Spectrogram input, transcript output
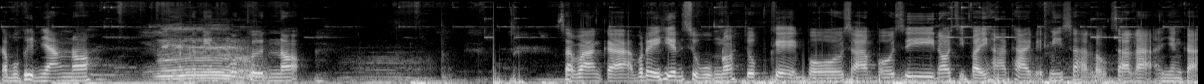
ก็บ่ผิดหยังเนาะก็เป็นคนเพิ่นเนาะสว่างกะบ่ได้เรียนสูงเนาะจบแค่ปสามปสี่เนาะสิไปหาทายแบบมีสาระสาระอันหยังกะ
